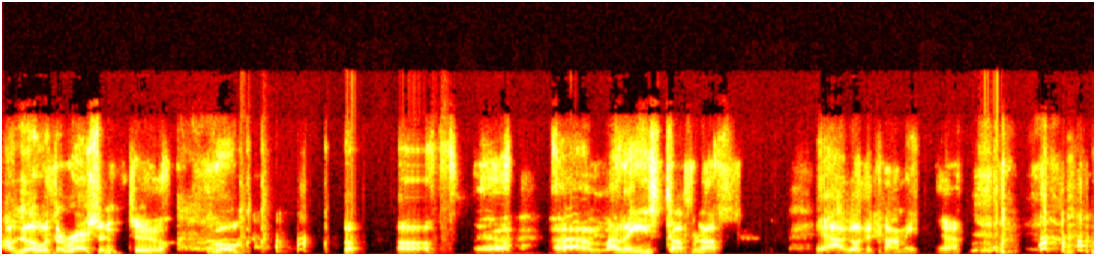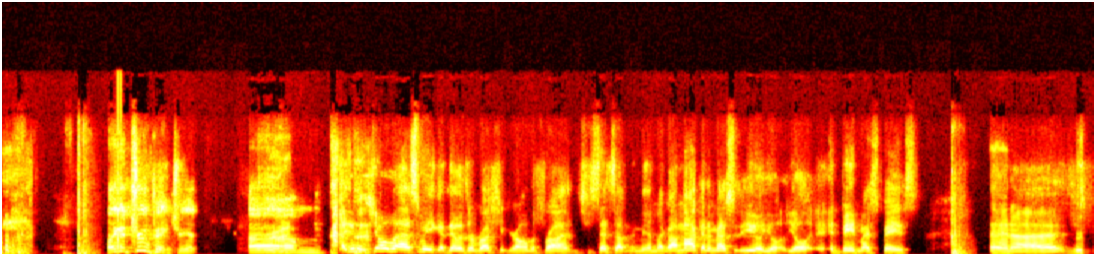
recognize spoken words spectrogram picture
I'll go with the Russian too. Volkov. yeah. Um, I think he's tough enough. Yeah, I'll go with the commie. Yeah. Like a true patriot. Um, I did a show last week and there was a Russian girl in the front. She said something to me. I'm like, I'm not gonna mess with you. You'll you'll invade my space. And uh, just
